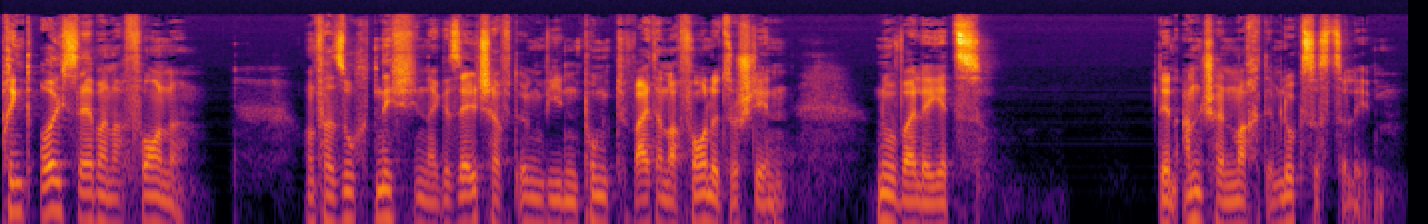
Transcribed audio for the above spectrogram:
Bringt euch selber nach vorne. Und versucht nicht in der Gesellschaft irgendwie einen Punkt weiter nach vorne zu stehen. Nur weil er jetzt den Anschein macht, im Luxus zu leben.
